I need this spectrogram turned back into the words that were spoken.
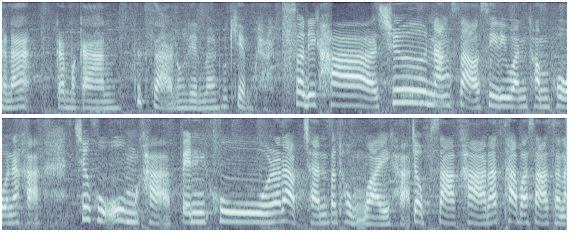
คณะกรรมการศึกษาโรงเรียนบ้านผู้เข็มค่ะ สวัสดีค่ะ ชื่อนางสาวสิริวัลคำโพนะคะ ชื่อครูอุ้มค่ะ เป็นครูระดับชั้นประถมวัยค่ะ จบสาขารัฐประศาสน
